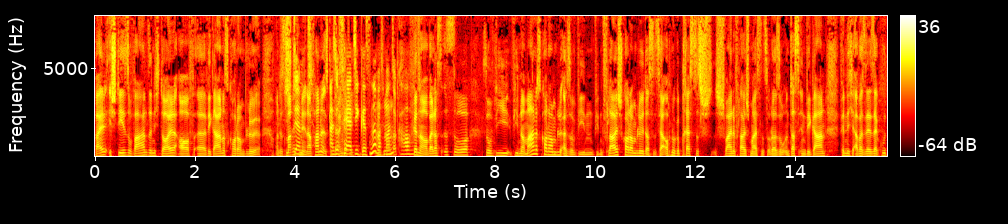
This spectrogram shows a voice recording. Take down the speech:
weil ich stehe so wahnsinnig doll auf äh, veganes Cordon Bleu und das mache ich mir in der Pfanne. Also fertiges, ne, was man so kauft. Genau, weil das ist so so wie wie normales Cordon Bleu, also wie ein wie ein Fleisch Cordon Bleu, das ist ja auch nur gepresstes Sch- Schweinefleisch meistens oder so und das in vegan finde ich aber sehr sehr gut.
